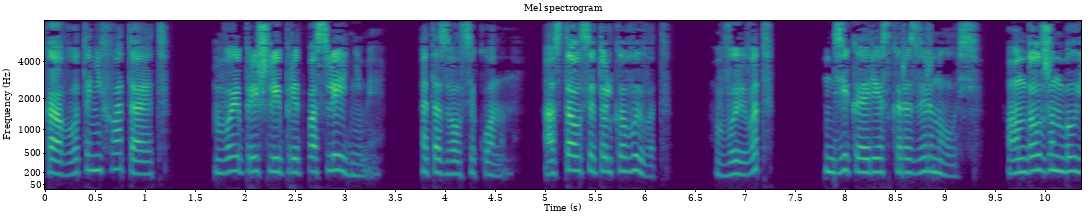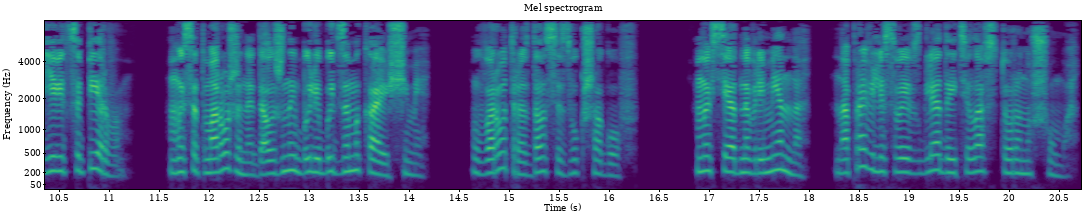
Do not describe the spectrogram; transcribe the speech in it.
«Кого-то не хватает». «Вы пришли предпоследними», — отозвался Конан. «Остался только вывод. Вывод? Дикая резко развернулась. Он должен был явиться первым. Мы с отмороженной должны были быть замыкающими. У ворот раздался звук шагов. Мы все одновременно направили свои взгляды и тела в сторону шума.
